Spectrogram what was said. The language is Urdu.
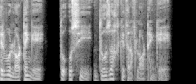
پھر وہ لوٹیں گے تو اسی دوزخ کی طرف لوٹیں گے۔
